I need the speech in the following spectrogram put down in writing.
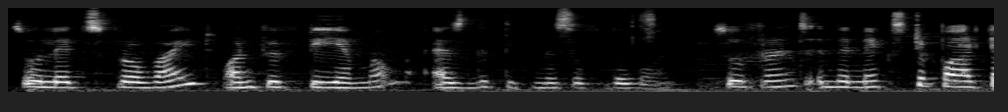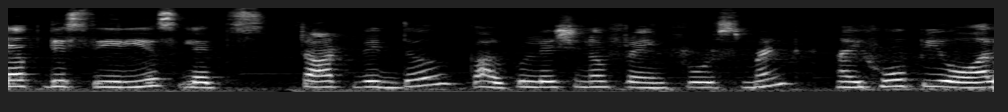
So let's provide 150 mm as the thickness of the wall. So friends in the next part of this series let's start with the calculation of reinforcement. I hope you all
